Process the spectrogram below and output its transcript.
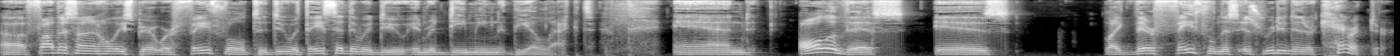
Uh, Father, Son, and Holy Spirit were faithful to do what they said they would do in redeeming the elect, and all of this is like their faithfulness is rooted in their character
